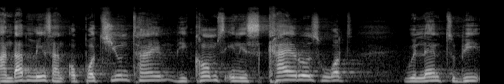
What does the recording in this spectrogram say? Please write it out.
And that means an opportune time. He comes in his kairos, what we learn to be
